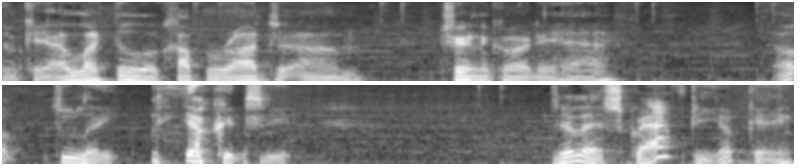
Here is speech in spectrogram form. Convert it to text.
okay, I like the little Copperajah um, trainer card they have. Oh, too late. Y'all couldn't see it. They're that Scrafty, okay.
